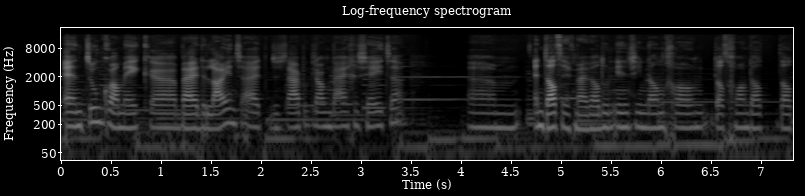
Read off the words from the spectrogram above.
En toen kwam ik eh, bij de Lions uit, dus daar heb ik lang bij gezeten. Ehm, en dat heeft mij wel doen inzien dan gewoon dat, gewoon dat, dat,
